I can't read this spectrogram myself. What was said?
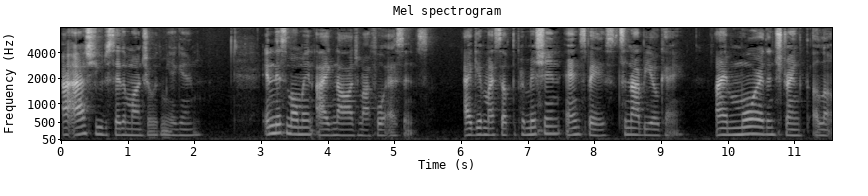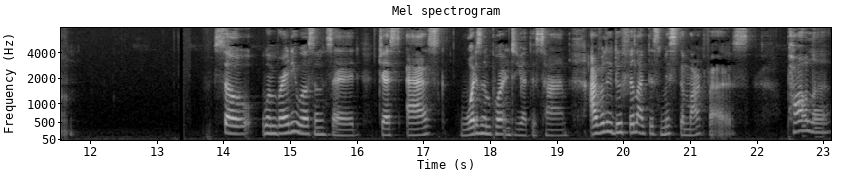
I ask you to say the mantra with me again. In this moment, I acknowledge my full essence, I give myself the permission and space to not be okay. I am more than strength alone. So, when Brady Wilson said, just ask what is important to you at this time, I really do feel like this missed the mark for us. Paula,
